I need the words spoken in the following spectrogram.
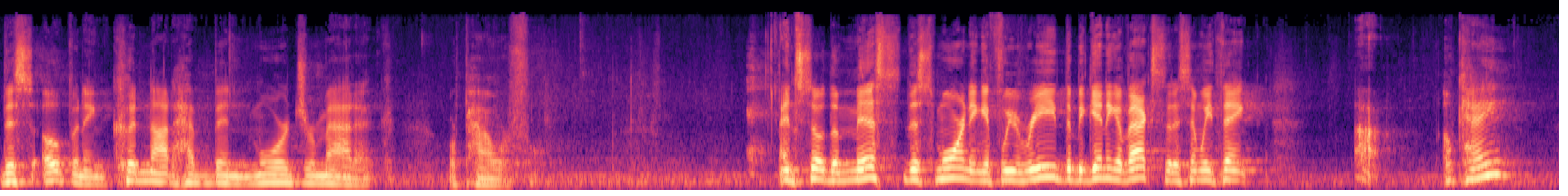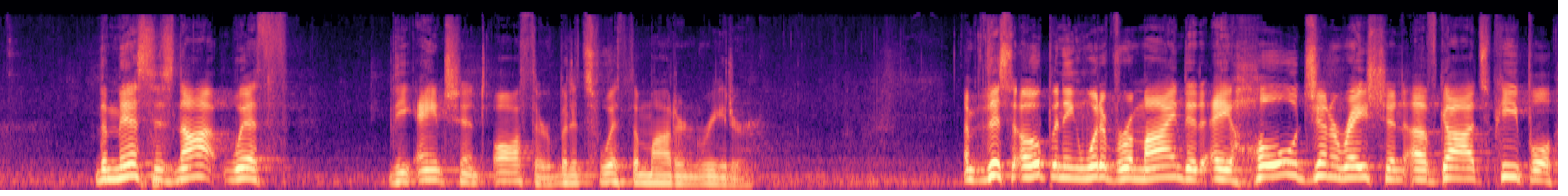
this opening could not have been more dramatic or powerful. And so, the miss this morning, if we read the beginning of Exodus and we think, uh, okay, the miss is not with the ancient author, but it's with the modern reader. This opening would have reminded a whole generation of God's people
